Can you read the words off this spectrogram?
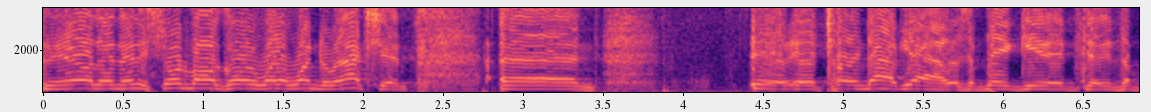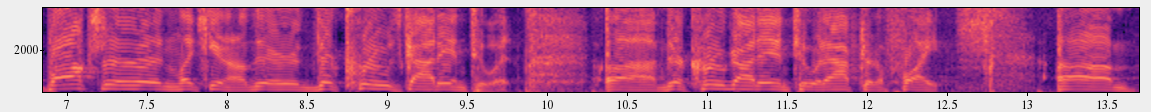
you know. Then, they sort of all go in one direction, and it, it, turned out, yeah, it was a big. It, the, the, boxer and like you know their their crews got into it. Uh, their crew got into it after the fight. Um,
